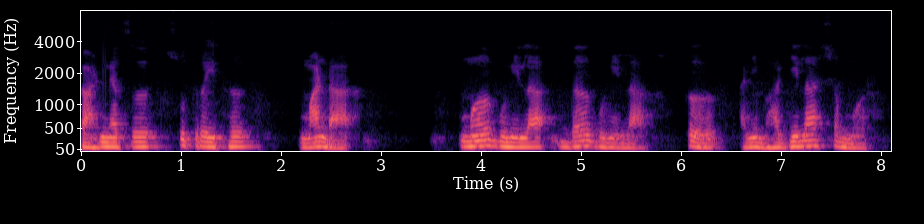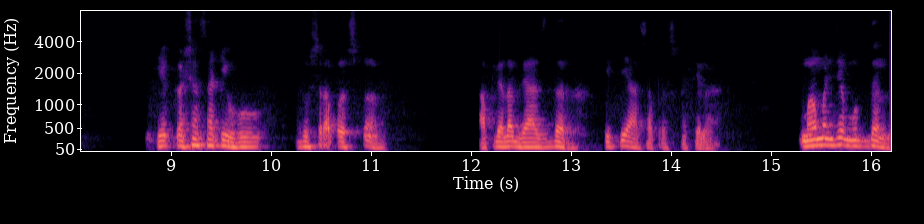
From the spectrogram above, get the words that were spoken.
काढण्याचं सूत्र इथं मांडा. म गुणिला द गुणिला क आणि भागीला शंभर. हे कशासाठी हो? दुसरा प्रश्न. आपल्याला व्याजदर किती असा प्रश्न केला. म म्हणजे मुद्दल.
